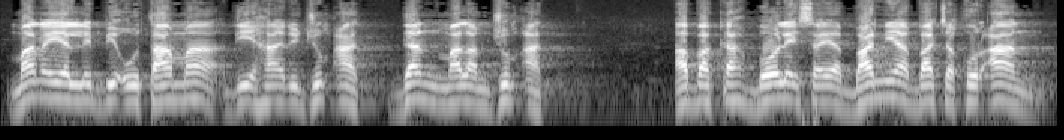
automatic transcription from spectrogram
mana yang lebih utama di hari Jumat dan malam Jumat? Apakah boleh saya banyak baca Quran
